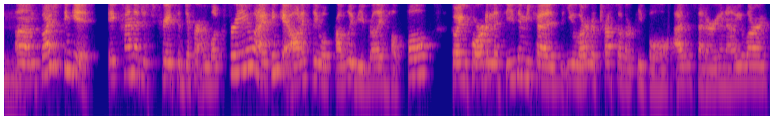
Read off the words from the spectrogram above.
Mm-hmm. Um, so I just think it it kind of just creates a different look for you. And I think it honestly will probably be really helpful going forward in the season because you learn to trust other people as a setter. You know, you learn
